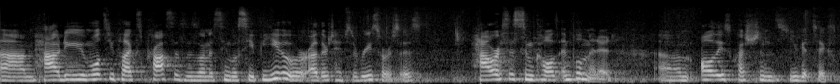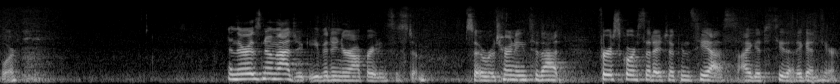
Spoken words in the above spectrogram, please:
Um, how do you multiplex processes on a single CPU or other types of resources? How are system calls implemented? Um, all these questions you get to explore. And there is no magic, even in your operating system. So returning to that first course that I took in CS, I get to see that again here.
